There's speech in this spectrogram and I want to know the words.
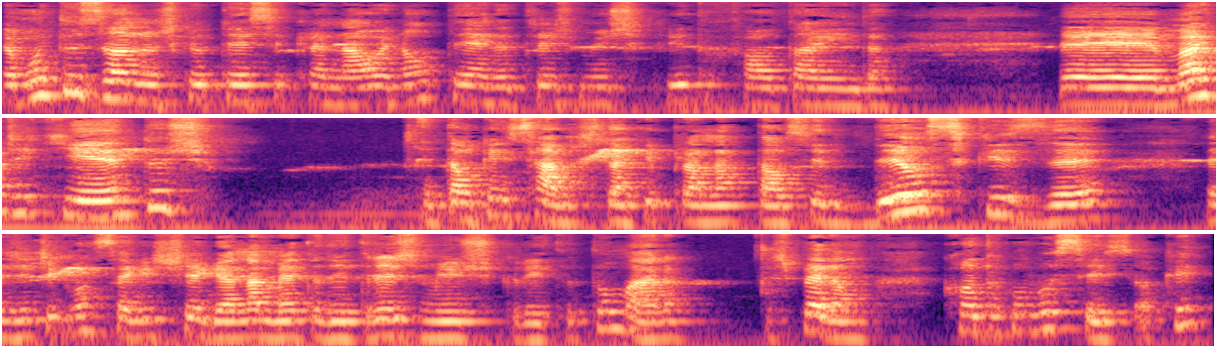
É muitos anos que eu tenho esse canal e não tenho ainda 3 mil inscritos, falta ainda é, mais de 500 então, quem sabe se daqui para Natal, se Deus quiser, a gente consegue chegar na meta de 3 mil inscritos. Tomara. Esperamos. Conto com vocês, ok?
